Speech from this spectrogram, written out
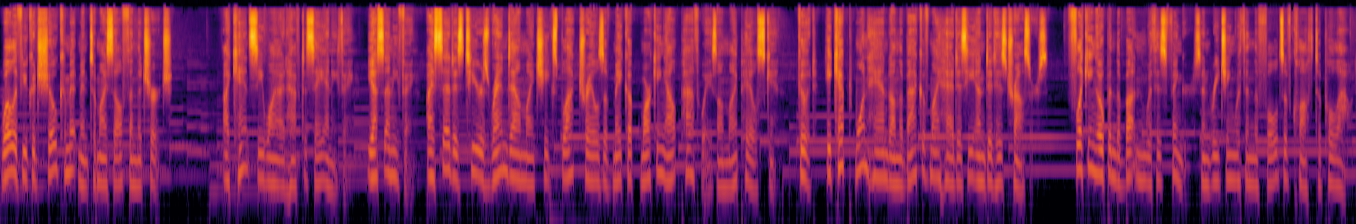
Well, if you could show commitment to myself and the church, I can't see why I'd have to say anything. Yes, anything. I said as tears ran down my cheeks, black trails of makeup marking out pathways on my pale skin. Good. He kept one hand on the back of my head as he undid his trousers flicking open the button with his fingers and reaching within the folds of cloth to pull out.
